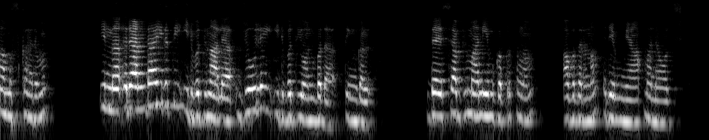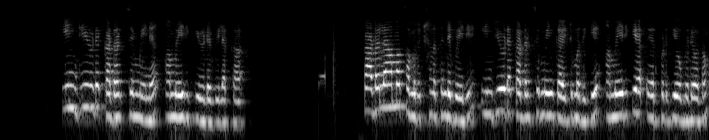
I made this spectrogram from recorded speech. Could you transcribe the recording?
നമസ്കാരം. ഇന്ന് രണ്ടായിരത്തി ഇരുപത്തിനാല് ജൂലൈ ഇരുപത്തിയൊൻപത് തിങ്കൾ. ദേശാഭിമാനി മുഖപ്രസംഗം അവതരണം രമ്യ മനോജ്. ഇന്ത്യയുടെ കടൽ ചെമ്മീന് അമേരിക്കയുടെ വിലക്ക്. കടലാമ സംരക്ഷണത്തിന്റെ പേരിൽ ഇന്ത്യയുടെ കടൽ ചെമ്മീൻ കയറ്റുമതിക്ക് അമേരിക്ക ഏർപ്പെടുത്തിയ ഉപരോധം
